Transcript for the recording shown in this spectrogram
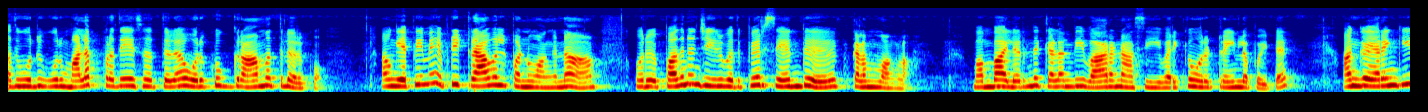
அது ஒரு ஒரு மலைப்பிரதேசத்தில் ஒரு குக் கிராமத்தில் இருக்கும். அவங்க எப்பயுமே எப்படி ட்ராவல் பண்ணுவாங்கன்னா ஒரு பதினஞ்சு இருபது பேர் சேர்ந்து கிளம்புவாங்களாம். பம்பாயிலேருந்து கிளம்பி வாரணாசி வரைக்கும் ஒரு ட்ரெயினில் போயிட்டு அங்கே இறங்கி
